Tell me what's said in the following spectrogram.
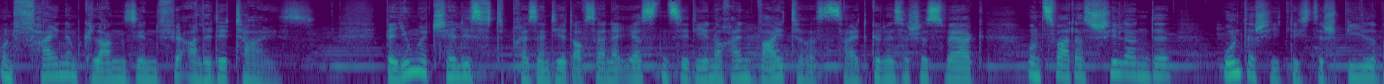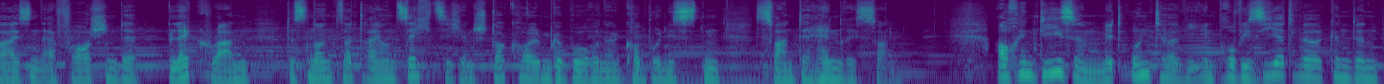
und feinem Klangsinn für alle Details. Der junge Cellist präsentiert auf seiner ersten CD noch ein weiteres zeitgenössisches Werk, und zwar das schillernde, unterschiedlichste Spielweisen erforschende Black Run des 1963 in Stockholm geborenen Komponisten Svante Henriksson. Auch in diesem mitunter wie improvisiert wirkenden,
